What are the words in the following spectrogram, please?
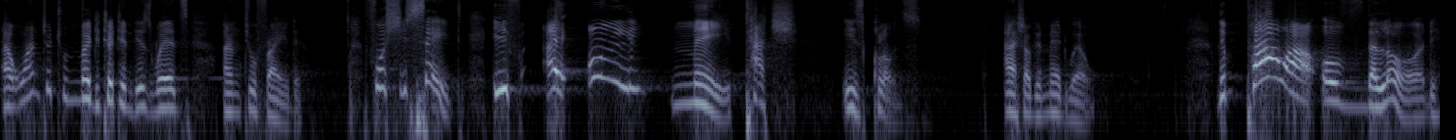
I want you to meditate in these words until Friday. For she said, If I only may touch his clothes, I shall be made well. The power of the Lord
